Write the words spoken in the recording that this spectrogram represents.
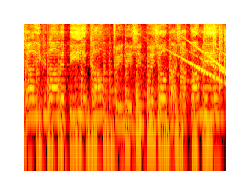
下一刻，拿根鼻烟卡，追内心愧就，放下当年。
